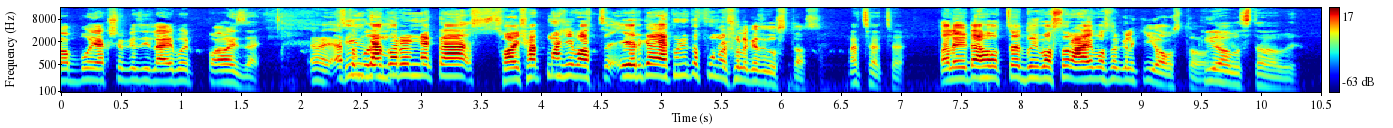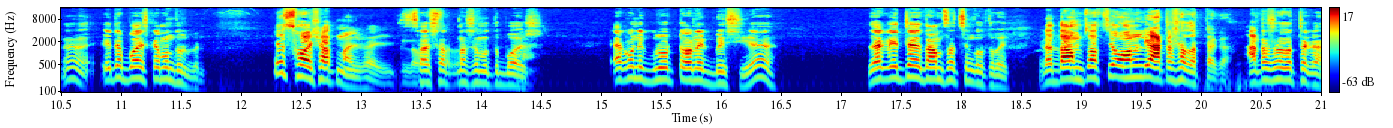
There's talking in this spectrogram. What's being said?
নব্বই একশো কেজি লাইভ ওয়েট পাওয়াই যায়। হ্যাঁ, এত চিন্তা করেন একটা ছয় সাত মাসে বাচ্চা এর গায়ে এখনই তো পনেরো ষোলো কেজি গোস্ত আছে। আচ্ছা আচ্ছা। তাহলে এটা হচ্ছে দুই বছর আড়াই বছর গেলে কি অবস্থা কি অবস্থা হবে? হ্যাঁ এটা বয়স কেমন ধরবেন? এই ছয় সাত মাস ভাই ছয় সাত মাসের মতো বয়স। এখন গ্রোথটা অনেক বেশি হ্যাঁ? দেখ এটা দাম চাচ্ছেন কত ভাই? এটা দাম চাচ্ছি অনলি আঠাশ হাজার টাকা। আঠাশ হাজার টাকা?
